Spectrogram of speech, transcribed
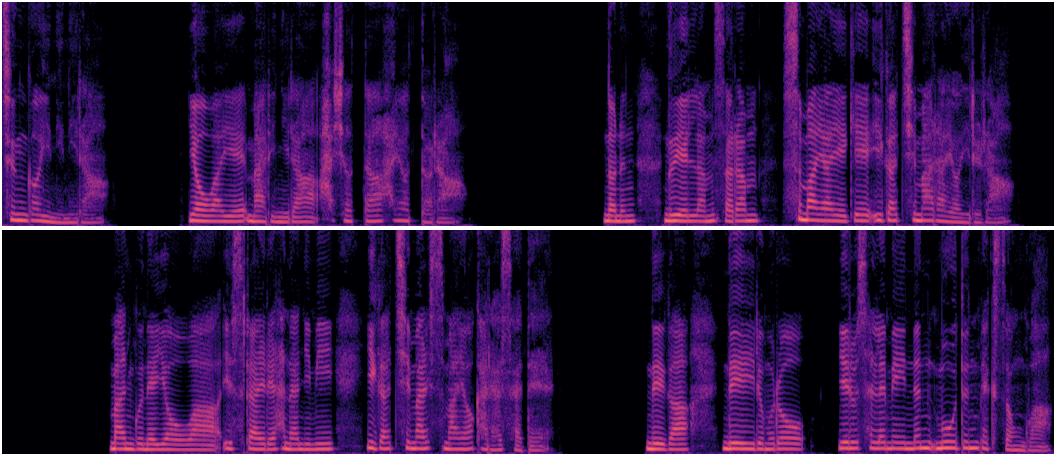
증거인이니라. 여호와의 말이니라 하셨다 하였더라. 너는 느엘람 사람 스마야에게 이같이 말하여 이르라. 만군의 여호와 이스라엘의 하나님이 이같이 말씀하여 가라사대 내가 내 이름으로 예루살렘에 있는 모든 백성과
